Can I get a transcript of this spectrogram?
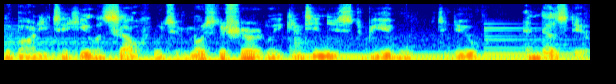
the body to heal itself, which it most assuredly continues to be able to do and does do.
